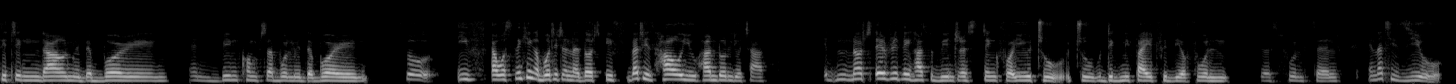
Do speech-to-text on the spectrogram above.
sitting down with the boring and being comfortable with the boring. So if I was thinking about it and I thought if that is how you handle your tasks, not everything has to be interesting for you to to dignify it with your full your full self. And that is you.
